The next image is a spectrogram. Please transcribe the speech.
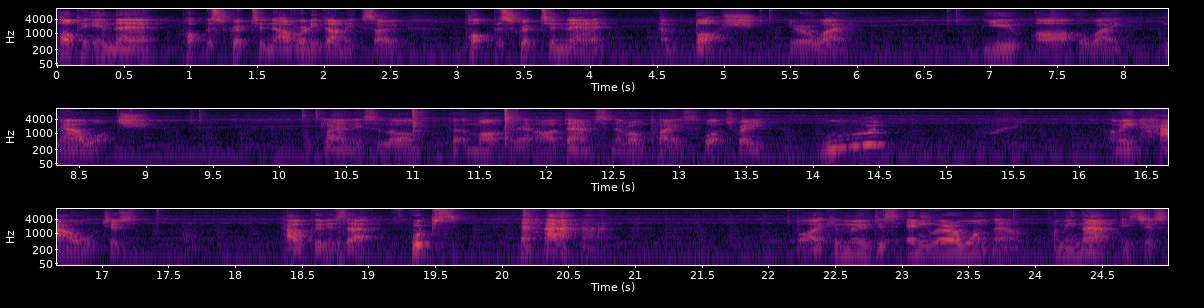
pop it in there, pop the script in there, I've already done it, so pop the script in there and bosh, you're away. You are away. Now watch. Playing this along, put a marker there, oh damn, it's in the wrong place. Watch, ready? I mean, how just, how good is that? Whoops. but I can move this anywhere I want now. I mean, that is just,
